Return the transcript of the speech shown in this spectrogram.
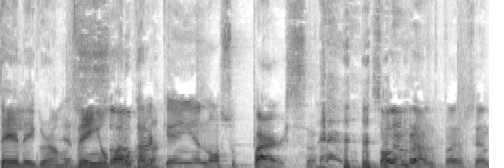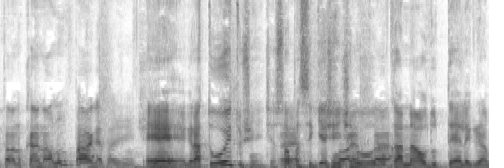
Telegram. É Venham para o canal. Só quem é nosso parça. só lembrando, para você entrar no canal não paga, tá, gente? É, é gratuito, gente. É só é, para seguir a gente no, no, canal do Telegram.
